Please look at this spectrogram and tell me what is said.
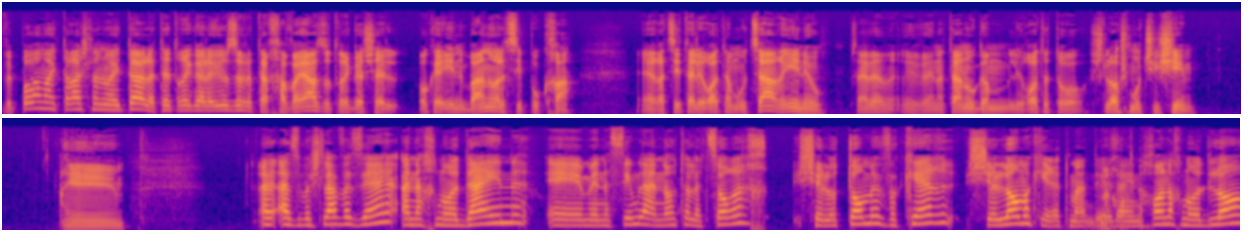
ופה המטרה שלנו הייתה לתת רגע ל user את החוויה הזאת רגע של, אוקיי, הנה, באנו על סיפוקך. רצית לראות את המוצר, הנה הוא, בסדר? ונתנו גם לראות אותו 360. אז בשלב הזה אנחנו עדיין אה, מנסים לענות על הצורך של אותו מבקר שלא מכיר את Monday נכון. עדיין, נכון? אנחנו עוד לא,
